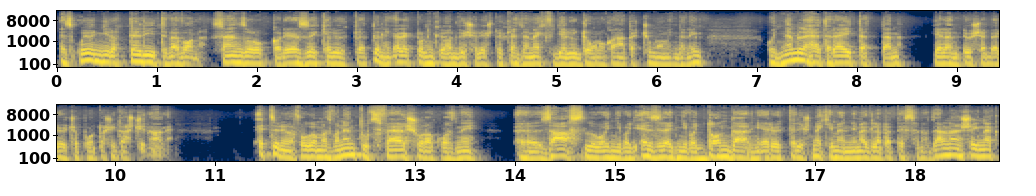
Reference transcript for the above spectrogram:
ez olyannyira telítve van szenzorokkal, érzékelőkkel, tényleg elektronikai hadviseléstől kezdve megfigyelő drónokon át egy csomó mindenig, hogy nem lehet rejtetten jelentősebb erőcsoportosítást csinálni. Egyszerűen fogalmazva nem tudsz felsorakozni zászlónyi, vagy ezrednyi, vagy dandárnyi erőkkel is neki menni meglepetésszerűen az ellenségnek,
